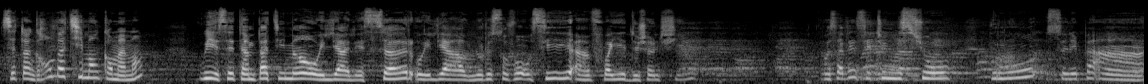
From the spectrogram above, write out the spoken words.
C'est un grand bâtiment quand même, hein? Oui, c'est un bâtiment où il y a les sœurs, où il y a, nous recevons aussi un foyer de jeunes filles. Vous savez, c'est une mission. Pour nous, ce n'est pas un,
